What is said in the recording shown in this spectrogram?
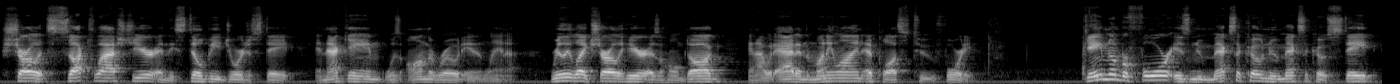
Charlotte sucked last year and they still beat Georgia State, and that game was on the road in Atlanta. Really like Charlotte here as a home dog, and I would add in the money line at plus 240. Game number four is New Mexico, New Mexico State.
